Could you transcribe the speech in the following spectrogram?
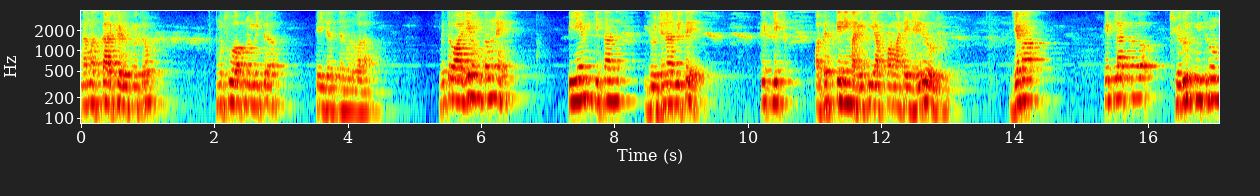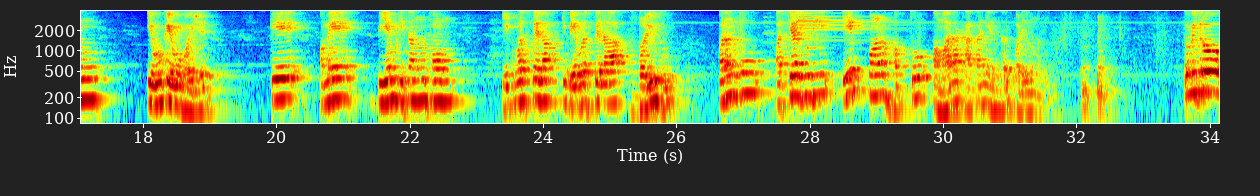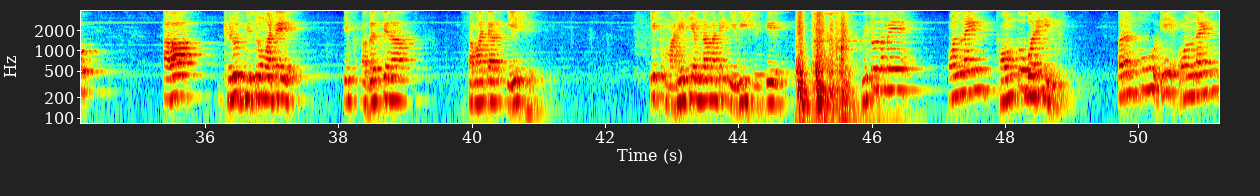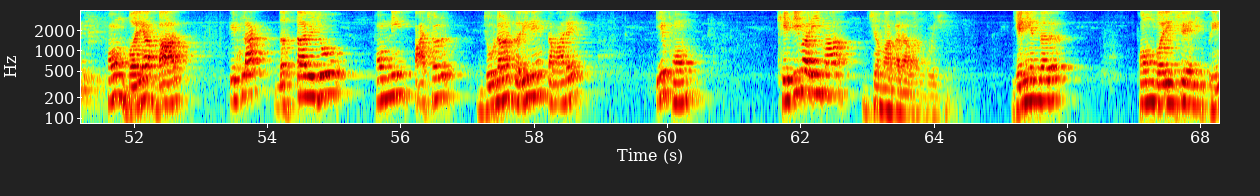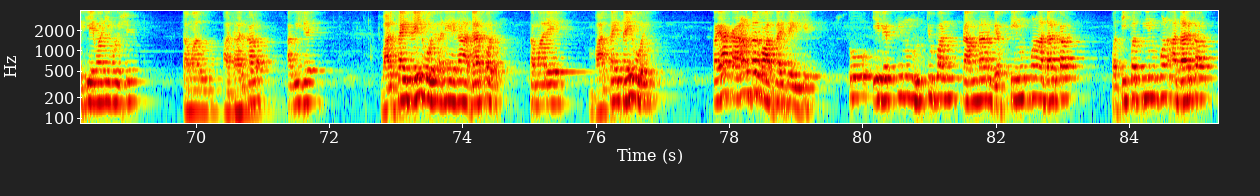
નમસ્કાર ખેડૂત મિત્રો. હું છું આપનો મિત્ર તેજસ જનોડવાલા. મિત્રો, આજે હું તમને પીએમ કિસાન યોજના વિશે કેટલીક અગત્યની માહિતી આપવા માટે જઈ રહ્યો છું. જેમાં કેટલાક ખેડૂત મિત્રોનું એવું કહેવું હોય છે કે અમે પીએમ કિસાનનું ફોર્મ એક વર્ષ પહેલાં કે બે વર્ષ પહેલાં ભર્યું હતું. પરંતુ અત્યાર સુધી એક પણ હપ્તો અમારા ખાતાની અંદર પડેલો નથી. તો મિત્રો, આવા ખેડૂત મિત્રો માટે એક અગત્યના સમાચાર એ છે, એક માહિતી એમના માટે એવી છે કે, મિત્રો તમે ઓનલાઈન ફોર્મ તો ભરી દીધું, પરંતુ એ ઓનલાઈન ફોર્મ ભર્યા બાદ કેટલાક દસ્તાવેજો ફોર્મની પાછળ જોડાણ કરીને તમારે એ ફોર્મ ખેતીવાડીમાં જમા કરાવવાનું હોય છે. જેની અંદર ફોર્મ ભર્યું છે, એની પ્રિન્ટ લેવાની હોય છે. તમારું આધાર કાર્ડ આવી જાય. વારસાઈ થઈ હોય અને એના આધાર પર તમારે વારસાઈ થઈ હોય, કયા કારણસર વારસાઈ થઈ છે, તો એ વ્યક્તિનું મૃત્યુ પણ પામનાર વ્યક્તિનું પણ આધાર કાર્ડ, પતિ પત્નીનું પણ આધાર કાર્ડ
